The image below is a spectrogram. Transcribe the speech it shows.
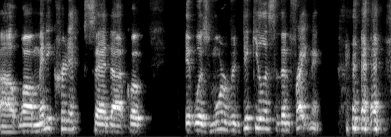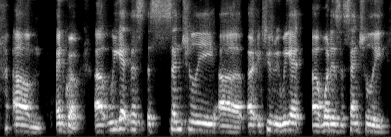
Uh, while many critics said, uh, quote, it was more ridiculous than frightening. um, end quote. Uh, we get this essentially, uh, uh, excuse me, we get what is essentially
